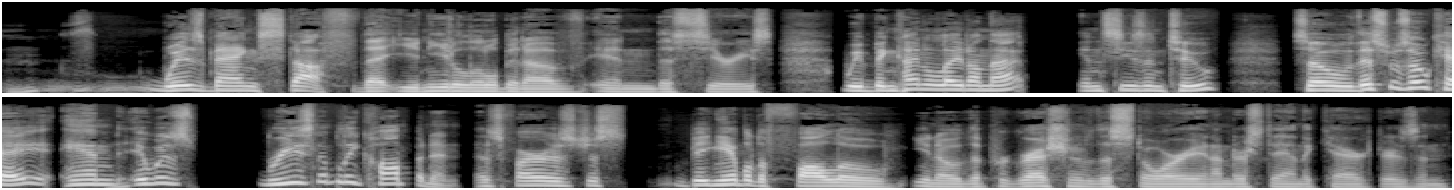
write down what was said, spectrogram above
whiz bang stuff that you need a little bit of in this series. We've been kind of late on that in season two. So this was okay. And it was reasonably competent as far as just being able to follow, you know, the progression of the story and understand the characters. And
